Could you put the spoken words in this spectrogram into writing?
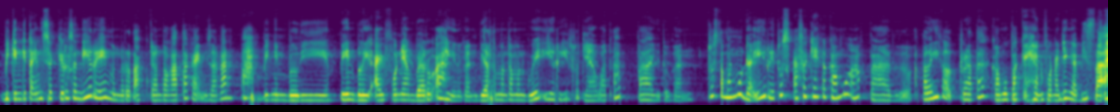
bikin kita insecure sendiri menurut aku. Contoh kata kayak misalnya misalkan ah pingin beli pingin beli iPhone yang baru ah gitu kan. Biar teman-teman gue iri terus jawab apa? gitu kan. Terus temanmu udah iri terus efeknya ke kamu apa gitu. Apalagi kalau ternyata kamu pakai handphone aja nggak bisa.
